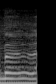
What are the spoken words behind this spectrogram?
Amen.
